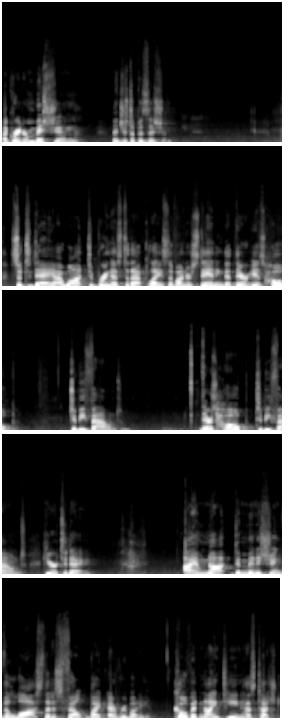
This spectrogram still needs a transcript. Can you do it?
a greater mission than just a position. So today, I want to bring us to that place of understanding that there is hope to be found. There's hope to be found here today. I am not diminishing the loss that is felt by everybody. COVID 19 has touched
